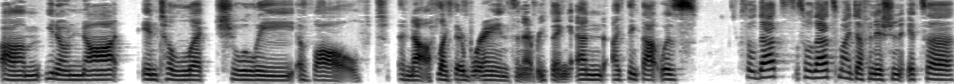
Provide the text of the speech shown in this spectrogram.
um, you know, not intellectually evolved enough, like their brains and everything. And I think that was so that's so that's my definition. It's a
